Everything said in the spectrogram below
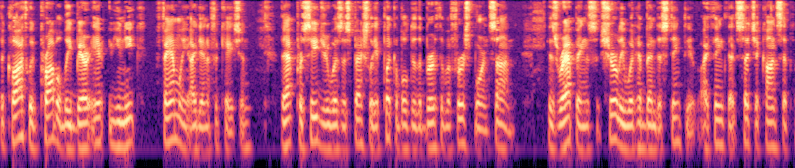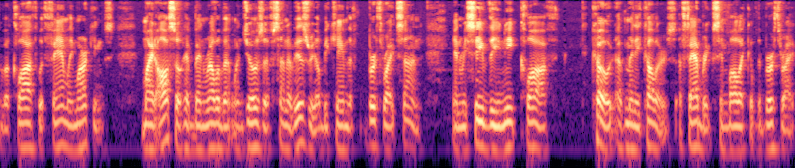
The cloth would probably bear unique family identification, that procedure was especially applicable to the birth of a firstborn son. His wrappings surely would have been distinctive. I think that such a concept of a cloth with family markings might also have been relevant when Joseph, son of Israel, became the birthright son and received the unique cloth coat of many colors, a fabric symbolic of the birthright.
